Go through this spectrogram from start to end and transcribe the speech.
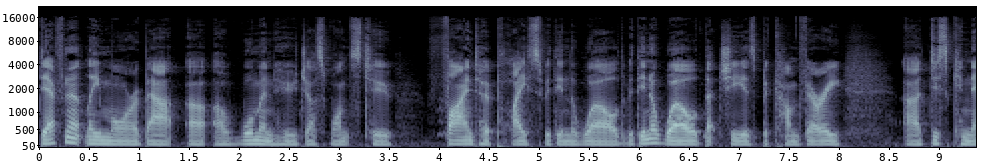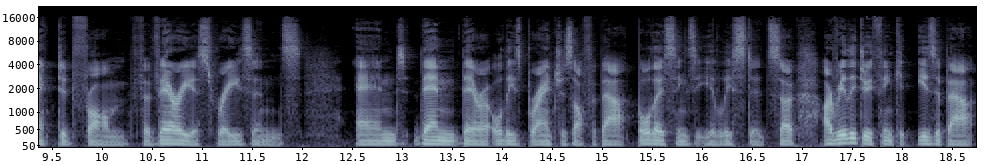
definitely more about a, a woman who just wants to find her place within the world, within a world that she has become very uh, disconnected from for various reasons. And then there are all these branches off about all those things that you listed. So I really do think it is about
